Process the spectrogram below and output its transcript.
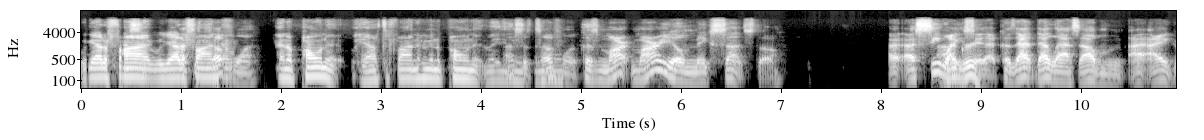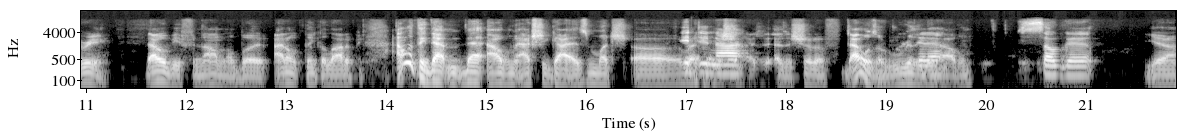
We gotta that's a- find we gotta find him one. an opponent. We have to find him an opponent, ladies. That's a and tough gentlemen. one because Mar- Mario makes sense though. I, I see I why you say that because that that last album, I, I agree, that would be phenomenal. But I don't think a lot of people, I don't think that that album actually got as much uh It did not. as, it- as it should have. That was a really good album. So good. Yeah.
